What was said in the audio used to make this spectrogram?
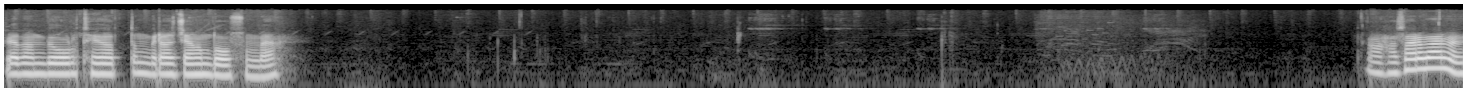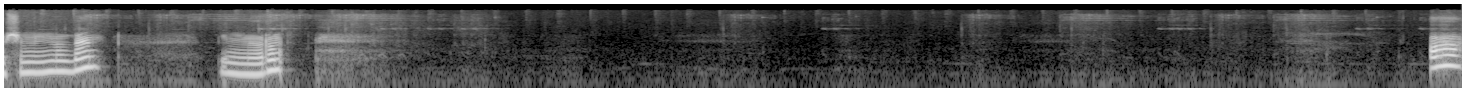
Şöyle ben bir ortaya attım biraz canım da olsun be. Aa, hasar vermemişim neden? Bilmiyorum. Aha.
